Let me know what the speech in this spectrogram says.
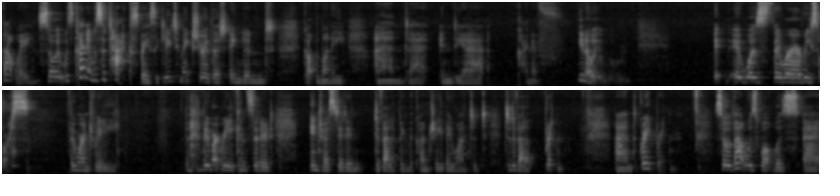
that way. So it was kind of it was a tax basically to make sure that England got the money and uh, India kind of, you know, it, it, was they were a resource. They weren't really they weren't really considered interested in developing the country. They wanted to develop Britain and Great Britain. So that was what was uh,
